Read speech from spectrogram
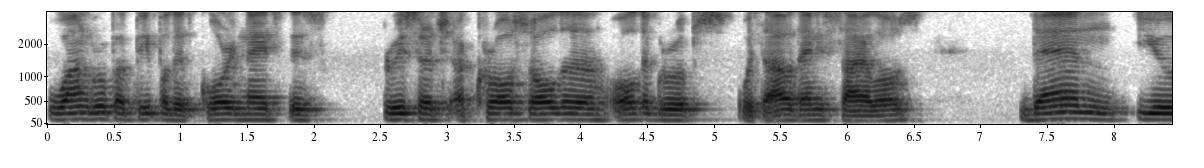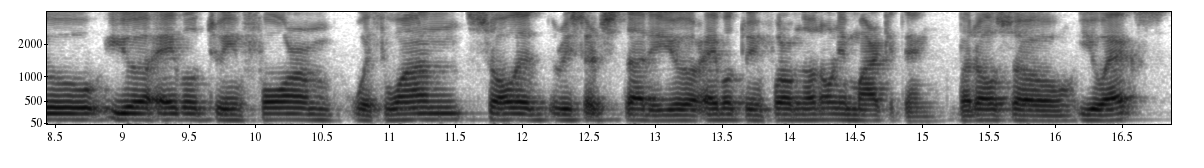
one group of people that coordinates this research across all the all the groups without any silos then you you are able to inform with one solid research study you are able to inform not only marketing but also UX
